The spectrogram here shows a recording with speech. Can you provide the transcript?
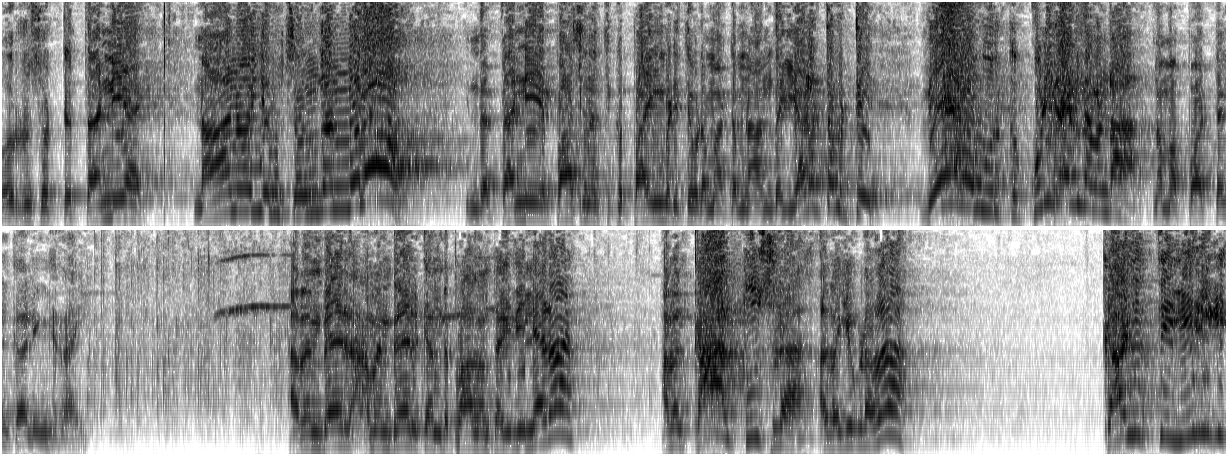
ஒரு சொட்டு தண்ணிய நானும் என் சொந்தங்களோ இந்த தண்ணியை பாசனத்துக்கு பயன்படுத்தி விட மாட்டோம்னா அந்த இடத்தை விட்டு வேற ஊருக்கு குடிபெயர்ந்தவன்டா நம்ம பாட்டன் காலிங்கராய் அவன் பேர் அவன் பேருக்கு அந்த பாலம் தகுதி இல்லையாடா? அவன் கால் தூசுடா. அது வைக்க கூடாதா கழுத்து இறுகி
